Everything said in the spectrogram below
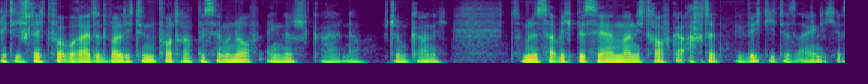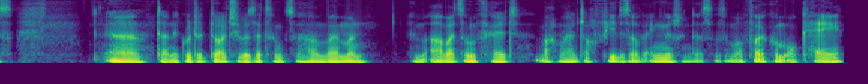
richtig schlecht vorbereitet, weil ich den Vortrag bisher immer nur auf Englisch gehalten habe. Stimmt gar nicht. Zumindest habe ich bisher mal nicht drauf geachtet, wie wichtig das eigentlich ist, äh, da eine gute deutsche Übersetzung zu haben, weil man im Arbeitsumfeld machen wir halt doch vieles auf Englisch und das ist immer vollkommen okay.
